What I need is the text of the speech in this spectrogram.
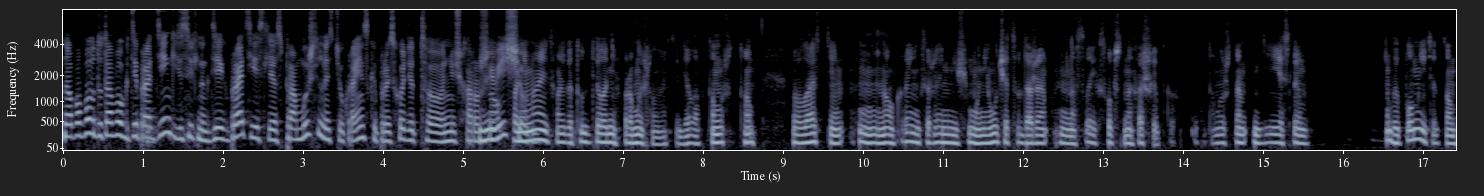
Ну а по поводу того, где брать деньги, действительно, где их брать, если с промышленностью украинской происходят э, не очень хорошие ну, вещи? Понимаете, Ольга, тут дело не в промышленности. Дело в том, что власти на Украине, к сожалению, ничему не учатся даже на своих собственных ошибках. Потому что если вы помните, то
